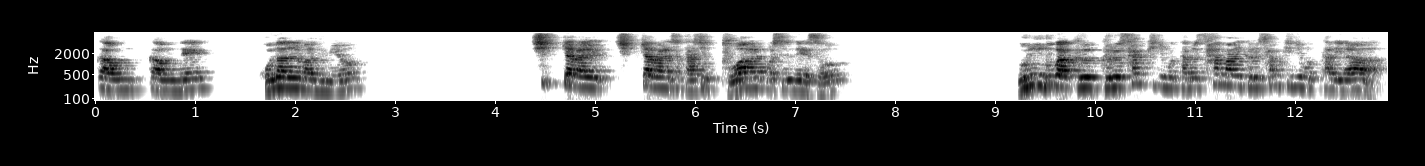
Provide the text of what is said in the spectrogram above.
가운, 가운데 고난을 받으며 십자가에 십자가에서 다시 부활할 것에 대해서 음부가 그 그를 삼키지 못하면 사망이 그를 삼키지 못하리라.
